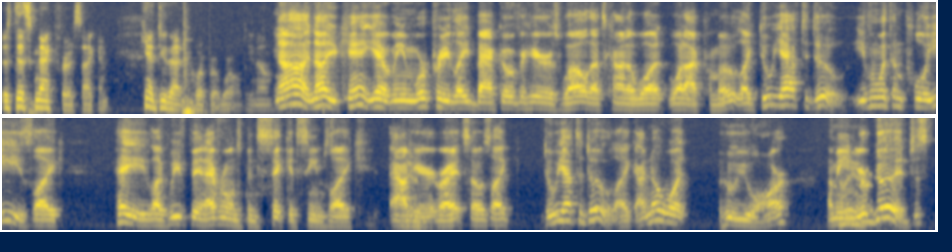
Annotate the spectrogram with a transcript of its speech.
just disconnect for a second. Can't do that in corporate world, you know. No, no, you can't. Yeah, I mean, we're pretty laid back over here as well. That's kind of what what I promote. Like, do what you have to do, even with employees. Like, hey, like we've been, everyone's been sick. It seems like out Yeah. here, right? So it's like, do what you have to do. Like, I know what who you are. I mean, Oh, yeah. you're good. Just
